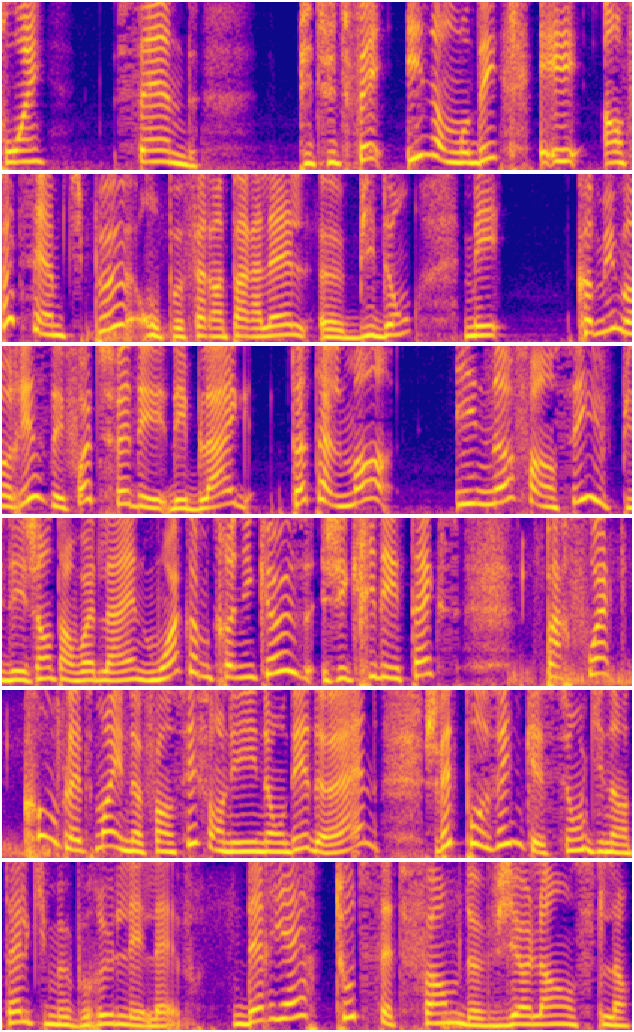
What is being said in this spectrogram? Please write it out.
point send. Puis tu te fais inonder. Et en fait c'est un petit peu on peut faire un parallèle euh, bidon mais comme humoriste des fois tu fais des, des blagues totalement inoffensives puis des gens t'envoient de la haine. Moi comme chroniqueuse, j'écris des textes parfois complètement inoffensifs, on est inondé de haine. Je vais te poser une question Guy Nantel qui me brûle les lèvres. Derrière toute cette forme de violence là,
